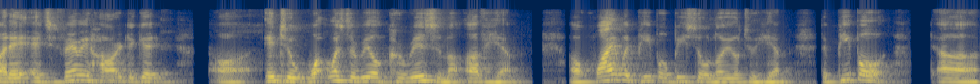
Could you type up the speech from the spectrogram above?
but it, it's very hard to get uh, into what was the real charisma of him. Uh, why would people be so loyal to him? The people, uh,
